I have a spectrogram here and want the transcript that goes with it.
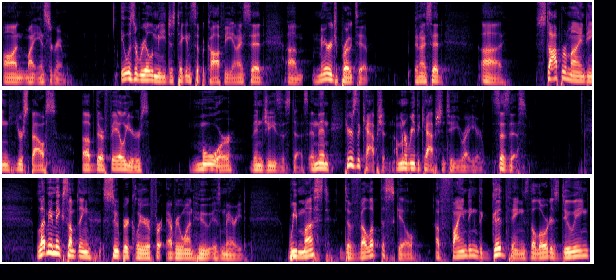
on my Instagram. It was a reel of me just taking a sip of coffee, and I said, um, "Marriage pro tip," and I said, uh, "Stop reminding your spouse of their failures more than Jesus does." And then here's the caption. I'm going to read the caption to you right here. It says this. Let me make something super clear for everyone who is married. We must develop the skill of finding the good things the Lord is doing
